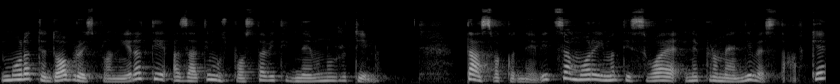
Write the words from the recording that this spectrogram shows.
morate dobro isplanirati, a zatim uspostaviti dnevnu rutinu. Ta svakodnevica mora imati svoje nepromenljive stavke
